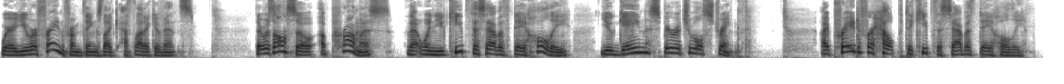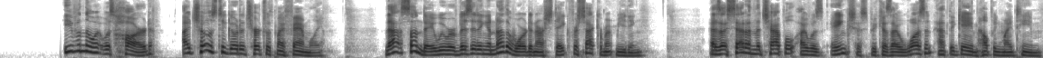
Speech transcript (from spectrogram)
where you refrain from things like athletic events. There was also a promise that when you keep the Sabbath day holy, you gain spiritual strength. I prayed for help to keep the Sabbath day holy. Even though it was hard, I chose to go to church with my family. That Sunday, we were visiting another ward in our stake for sacrament meeting. As I sat in the chapel, I was anxious because I wasn't at the game helping my team.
